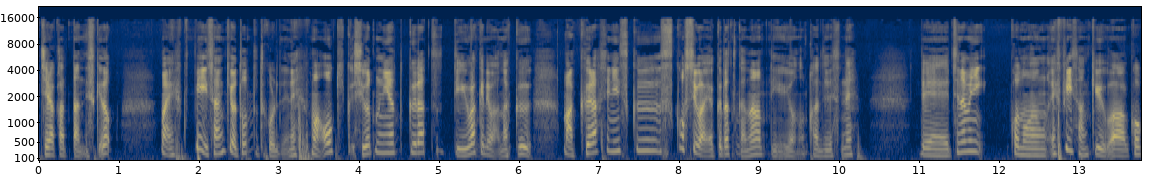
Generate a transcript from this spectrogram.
散らかったんですけど、まあ FP3 級を取ったところでね、まあ大きく仕事に役立つっていうわけではなく、まあ暮らしにすく少しは役立つかなっていうような感じですね。で、ちなみにこの FP3 級は国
